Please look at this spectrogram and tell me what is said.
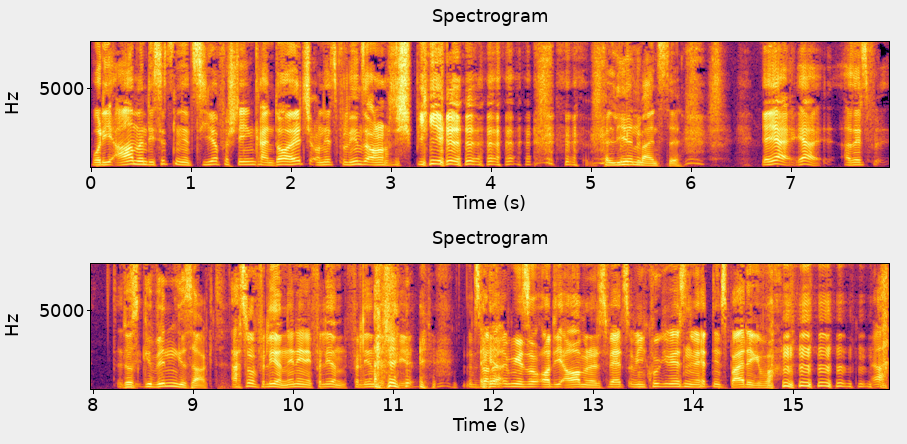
wo die Armen, die sitzen jetzt hier, verstehen kein Deutsch und jetzt verlieren sie auch noch das Spiel. Verlieren meinst du? ja, ja, ja, also jetzt, Du hast Gewinnen gesagt. ach so, verlieren, nee, nee, nee, verlieren, verlieren das Spiel. Das war Ja. dann irgendwie so, oh, die Armen, das wäre jetzt irgendwie cool gewesen, wir hätten jetzt beide gewonnen. ja,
